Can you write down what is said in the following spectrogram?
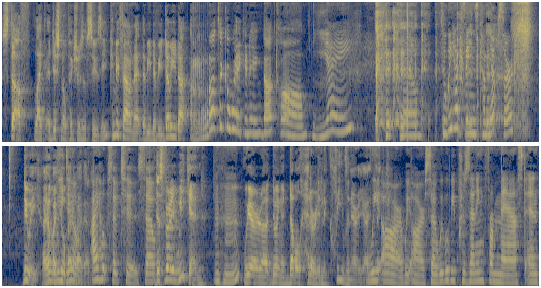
stuff like additional pictures of Susie, can be found at www.eroticawakening.com. Yay. so, so we have things coming up, sir. Do we? I hope I feel better by then. I hope so too. So this very weekend, Mm-hmm. we are uh, doing a double header in the Cleveland area. I We think. are, we are. So we will be presenting for MAST, and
